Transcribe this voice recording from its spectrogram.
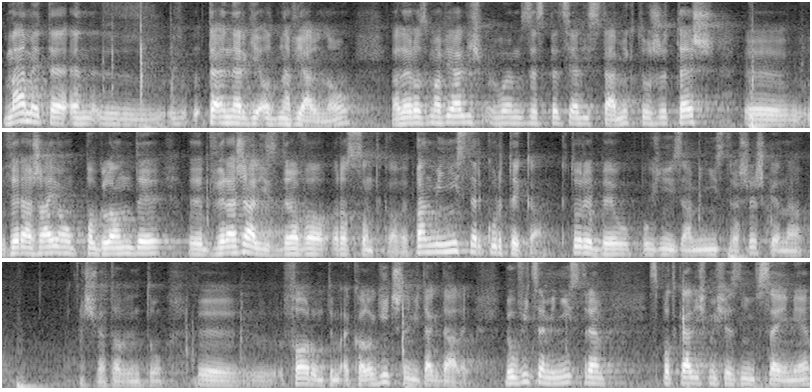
mamy tę tę energię odnawialną, ale rozmawialiśmy ze specjalistami, którzy też y, wyrażają poglądy, y, wyrażali zdroworozsądkowe. Pan minister Kurtyka, który był później za ministra Szyszkę na światowym tu y, forum, tym ekologicznym i tak dalej. Był wiceministrem, spotkaliśmy się z nim w Sejmie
